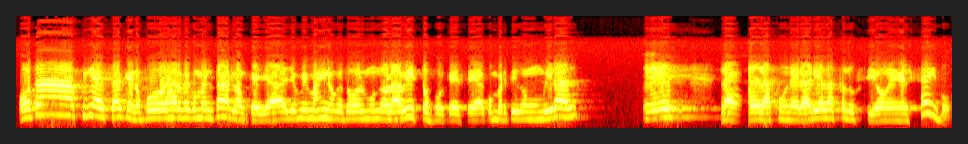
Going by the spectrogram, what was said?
otra pieza que no puedo dejar de comentarla, aunque ya yo me imagino que todo el mundo la ha visto porque se ha convertido en un viral, es la de la funeraria La Solución en el Seibo.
